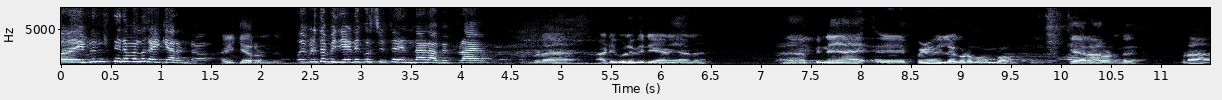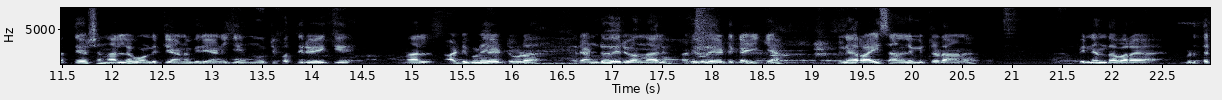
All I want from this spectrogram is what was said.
അപ്പൊ ഇവിടുന്ന് സ്ഥിരം വന്ന് കഴിക്കാറുണ്ടോ? കഴിക്കാറുണ്ട്. അപ്പൊ ഇവിടുത്തെ ബിരിയാണിയെ കുറിച്ചിട്ട് എന്താണ് അഭിപ്രായം? ഇവിടെ അടിപൊളി ബിരിയാണിയാണ്. പിന്നെ ഞാൻ എപ്പോഴും ഇല്ല കൂടെ പോകുമ്പോൾ കയറാറുണ്ട് ഇവിടെ അത്യാവശ്യം നല്ല ക്വാണ്ടിറ്റിയാണ് ബിരിയാണിക്ക്. നൂറ്റിപ്പത്ത് രൂപയ്ക്ക് നല്ല അടിപൊളിയായിട്ട് ഇവിടെ രണ്ടുപേര് വന്നാലും അടിപൊളിയായിട്ട് കഴിക്കാം. പിന്നെ റൈസ് അൺലിമിറ്റഡ് ആണ്. പിന്നെന്താ പറയുക ഇവിടുത്തെ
